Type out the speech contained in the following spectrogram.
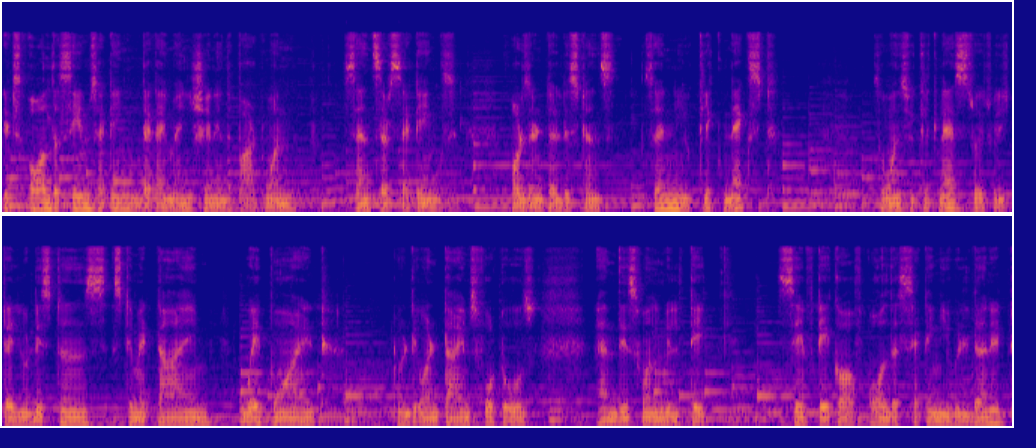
It's all the same setting that I mentioned in the part 1 sensor settings horizontal distance. Then you click next so once you click next so it will tell you distance estimate time waypoint 21 times photos and this one will take safe takeoff all the setting you will done it.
